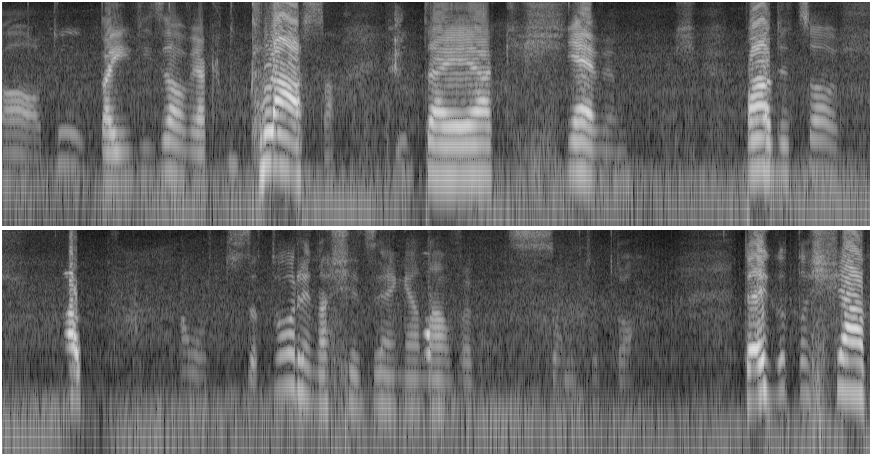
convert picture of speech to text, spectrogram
O, tutaj widzowie, jak to klasa. Tutaj jakieś, nie wiem, pady, coś. Amortyzatory na siedzenia nawet są to to. Tego to świat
